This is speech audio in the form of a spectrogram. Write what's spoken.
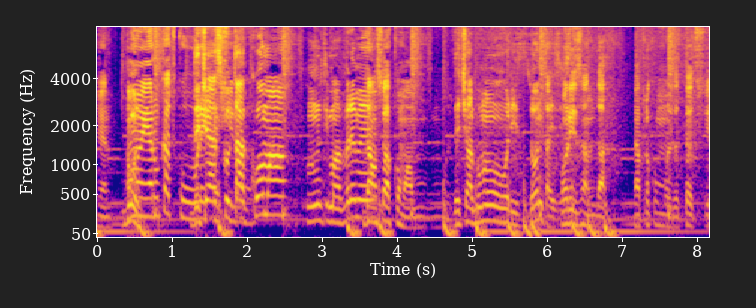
Gen. Bun. Am mai aruncat cu Deci urechea ai și ascultat la- Coma în ultima vreme. Da, am spus acum. am- Deci albumul Orizont, ai zis? Horizon, da. Mi-a plăcut mult de tot și...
